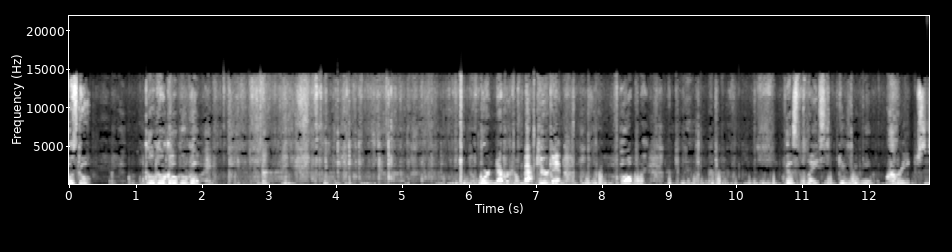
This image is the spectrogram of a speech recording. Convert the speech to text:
Let's go. Go, go, go, go, go. We're never coming back here again. Oh boy. This place is giving me the creeps.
